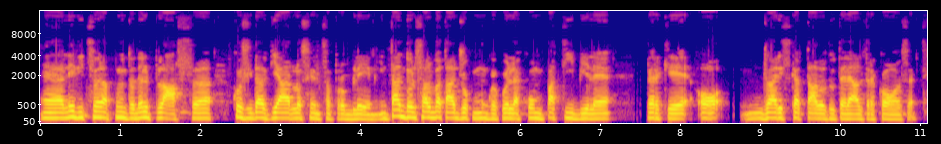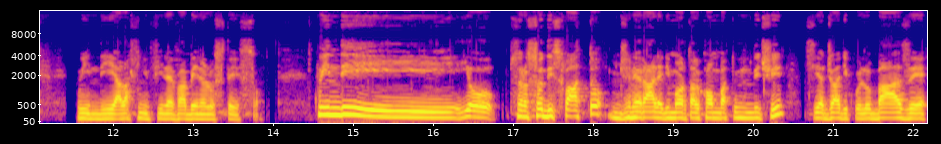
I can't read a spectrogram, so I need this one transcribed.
eh, l'edizione appunto del Plus così da avviarlo senza problemi. Intanto il salvataggio comunque quello è compatibile perché ho già riscattato tutte le altre cose, quindi alla fin fine va bene lo stesso. Quindi io sono soddisfatto in generale di Mortal Kombat 11, sia già di quello base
